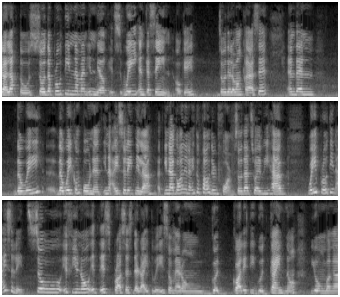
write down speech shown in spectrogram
galactose. So the protein naman in milk, it's whey and casein, okay? So dalawang klase. And then the whey, the whey component, ina-isolate nila at ginagawa nila into powdered form. So that's why we have whey protein isolates. So, if you know it is processed the right way, so merong good quality, good kind, no? Yung mga,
